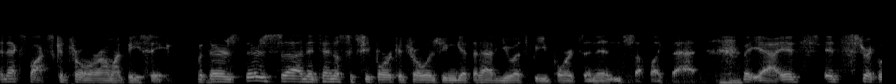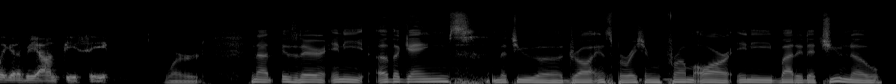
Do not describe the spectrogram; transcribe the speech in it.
an Xbox controller on my PC. But there's there's uh, Nintendo 64 controllers you can get that have USB ports in it and stuff like that. Mhm. But yeah, it's it's strictly going to be on PC. Word. Now, is there any other games that you uh, draw inspiration from, or anybody that you know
